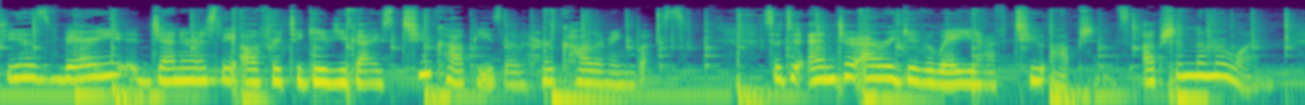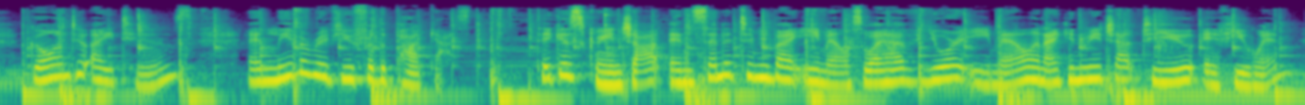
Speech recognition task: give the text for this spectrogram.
She has very generously offered to give you guys two copies of her coloring books. So to enter our giveaway, you have two options. Option number one, go onto iTunes and leave a review for the podcast. Take a screenshot and send it to me by email so I have your email and I can reach out to you if you win.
